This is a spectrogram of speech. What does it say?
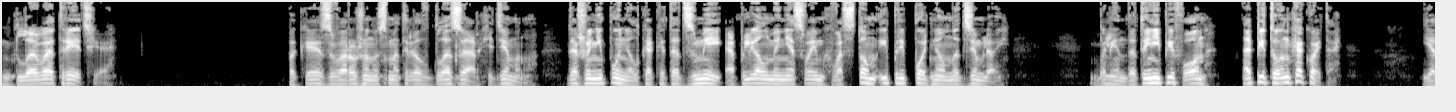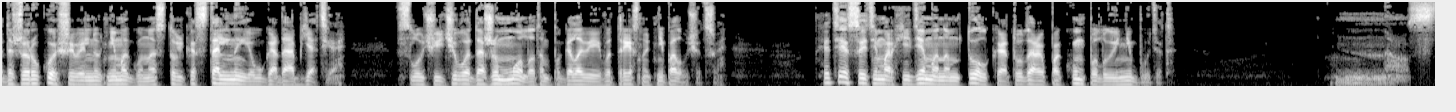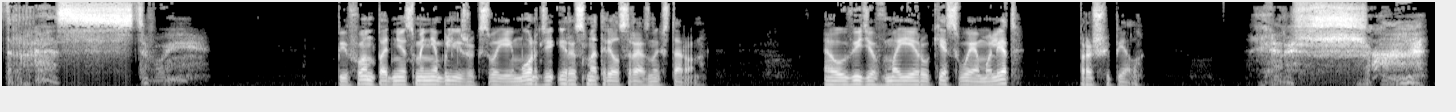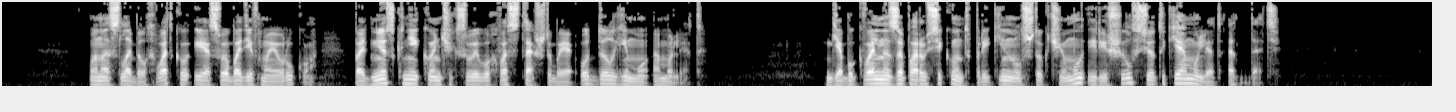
Глава третья. Пока я завороженно смотрел в глаза архидемону, даже не понял, как этот змей оплел меня своим хвостом и приподнял над землей. Блин, да ты не пифон, а питон какой-то. Я даже рукой шевельнуть не могу, настолько стальные у гада объятия. В случае чего даже молотом по голове его треснуть не получится. Хотя с этим архидемоном толка от удара по кумполу и не будет. «Ну, здравствуй». Пифон поднес меня ближе к своей морде и рассмотрел с разных сторон. А увидев в моей руке свой амулет, прошипел. «Хорошо». Он ослабил хватку и, освободив мою руку, поднес к ней кончик своего хвоста, чтобы я отдал ему амулет. Я буквально за пару секунд прикинул, что к чему, и решил все-таки амулет отдать.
